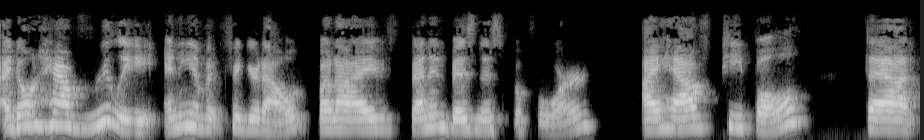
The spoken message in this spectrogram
I don't have really any of it figured out, but I've been in business before. I have people that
